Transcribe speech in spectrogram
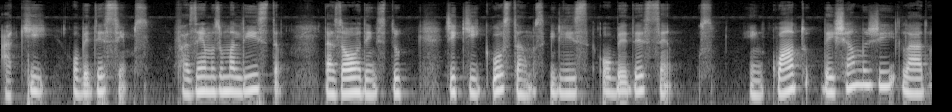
Aqui obedecemos. Fazemos uma lista das ordens do, de que gostamos e lhes obedecemos, enquanto deixamos de lado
